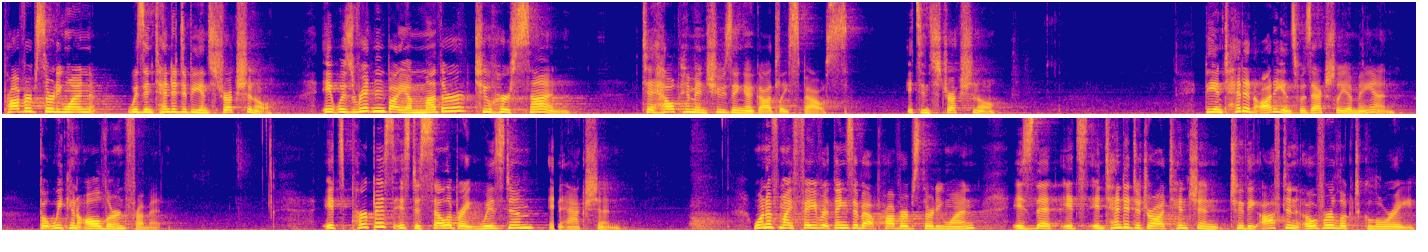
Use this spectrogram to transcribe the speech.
Proverbs 31 was intended to be instructional. It was written by a mother to her son to help him in choosing a godly spouse. It's instructional. The intended audience was actually a man, but we can all learn from it. Its purpose is to celebrate wisdom in action. One of my favorite things about Proverbs 31 is that it's intended to draw attention to the often overlooked glory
